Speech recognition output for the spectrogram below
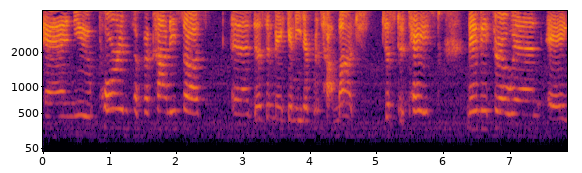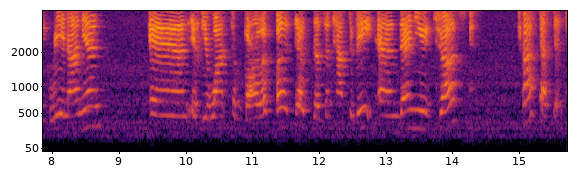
and you pour in some picante sauce. And it doesn't make any difference how much, just a taste. Maybe throw in a green onion, and if you want some garlic, but that doesn't have to be. And then you just process it.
